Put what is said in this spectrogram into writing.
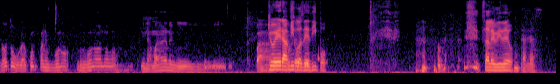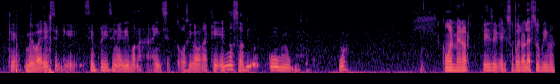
no tuvo la culpa ninguno, ninguno, no, ni la madre, ni, ni pa- Yo era amigo de Edipo. Sale video. Que me parece que siempre dicen a Edipo, nada, incestuoso y la verdad es que él no sabía cómo bueno, Como el menor, que dice que él su polola es su prima.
